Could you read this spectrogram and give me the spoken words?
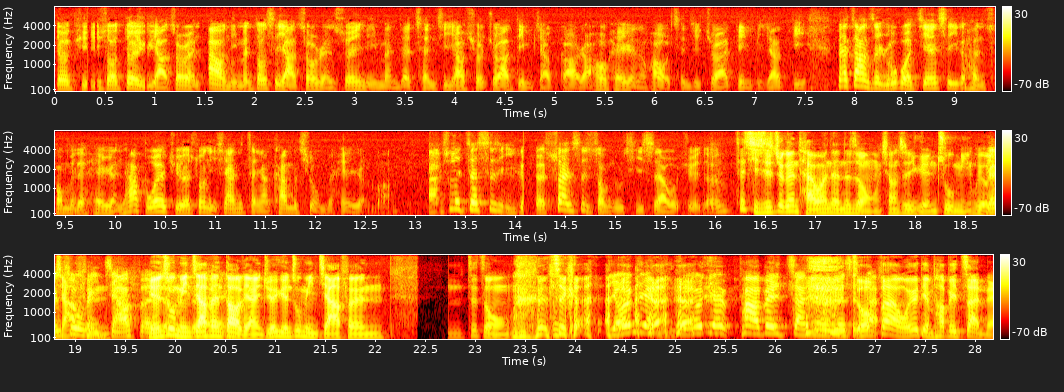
就比如说，对于亚洲人，哦，你们都是亚洲人，所以你们的成绩要求就要定比较高。然后黑人的话，我成绩就要定比较低。那这样子，如果今天是一个很聪明的黑人，他不会觉得说你现在是怎样看不起我们黑人吗？啊，所以这是一个算是种族歧视啊，我觉得。这其实就跟台湾的那种像是原住民会有加分，加分，原住民加分道理啊？你觉得原住民加分？嗯，这种 这个 有点有点怕被占，对不对？怎么办？我有点怕被占呢。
